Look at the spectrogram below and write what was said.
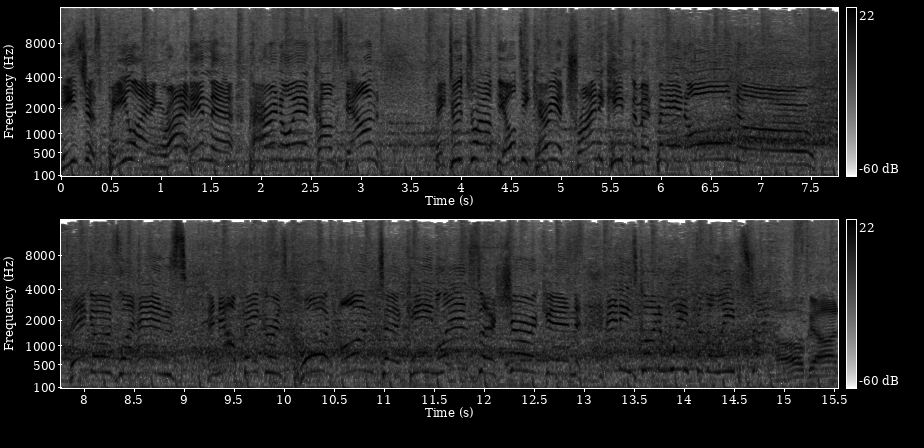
He's just beelining right in there. Paranoia comes down. They do throw out the ulti Keria, trying to keep them at bay, and oh no! There goes Lehends, and now Faker is caught onto Kiin, lands the shuriken, and he's going to wait for the leap strike. Oh god,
